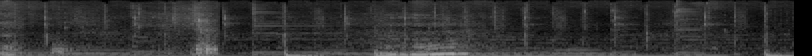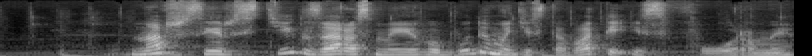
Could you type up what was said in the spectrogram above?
Ага. Наш сир стік, зараз ми його будемо діставати із форми.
